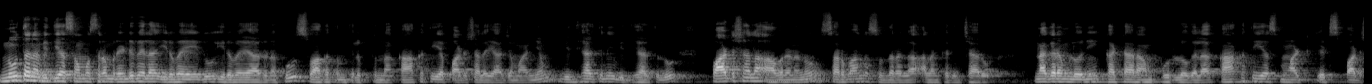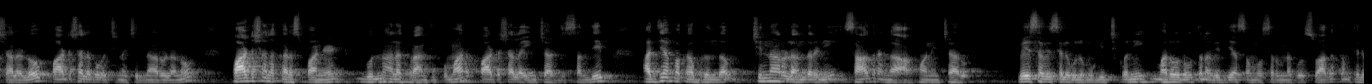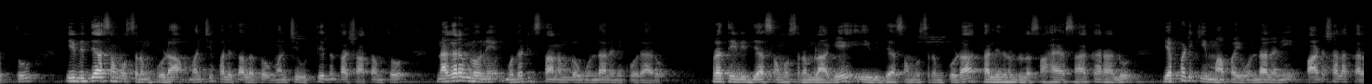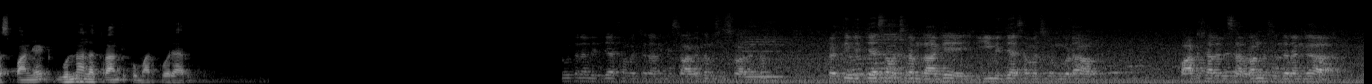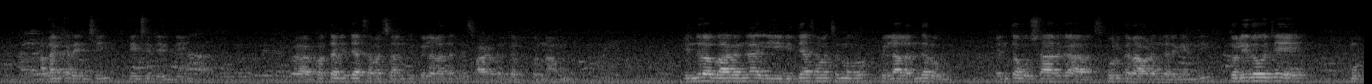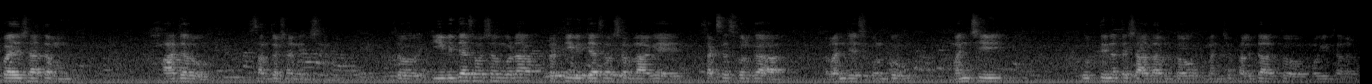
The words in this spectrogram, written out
నూతన విద్యా సంవత్సరం రెండు వేల ఇరవై ఐదు ఇరవై ఆరునకు స్వాగతం తెలుపుతున్న కాకతీయ పాఠశాల యాజమాన్యం విద్యార్థిని విద్యార్థులు పాఠశాల ఆవరణను సర్వాంగ సుందరంగా అలంకరించారు. నగరంలోని కట్టారాంపూర్లో గల కాకతీయ స్మార్ట్ కిడ్స్ పాఠశాలలో పాఠశాలకు వచ్చిన చిన్నారులను పాఠశాల కరస్పాండెంట్ గున్నాల క్రాంతికుమార్ పాఠశాల ఇన్ఛార్జ్ సందీప్ అధ్యాపక బృందం చిన్నారులందరినీ సాదరంగా ఆహ్వానించారు. వేసవి సెలవులు ముగించుకొని మరో నూతన విద్యా సంవత్సరంకు స్వాగతం తెలుపుతూ ఈ విద్యా సంవత్సరం కూడా మంచి ఫలితాలతో మంచి ఉత్తీర్ణత శాతంతో నగరంలోనే మొదటి స్థానంలో ఉండాలని కోరారు. ప్రతి విద్యా సంవత్సరంలాగే ఈ విద్యా సంవత్సరం కూడా తల్లిదండ్రుల సహాయ సహకారాలు ఎప్పటికీ మాపై ఉండాలని పాఠశాల కరస్పాండెంట్ గున్నాల క్రాంతి కుమార్ కోరారు. నూతన విద్యా సంవత్సరానికి స్వాగతం సుస్వాగతం. ప్రతి విద్యా సంవత్సరం లాగే ఈ విద్యా సంవత్సరం కూడా పాఠశాలను సర్వాంగ సుందరంగా అలంకరించి తీర్చిదిద్ది కొత్త విద్యా సంవత్సరానికి పిల్లలందరికీ స్వాగతం తెలుపుతున్నాము. ఇందులో భాగంగా ఈ విద్యా సంవత్సరం పిల్లలందరూ ఎంతో హుషారుగా స్కూల్కి రావడం జరిగింది. తొలి రోజే ముప్పై ఐదు శాతం హాజరు సంతోషాన్ని ఇచ్చింది. సో ఈ విద్యా సంవత్సరం కూడా ప్రతి విద్యా సంవత్సరం లాగే సక్సెస్ఫుల్గా రన్ చేసుకుంటూ మంచి ఉత్తీర్ణత శాతంతో మంచి ఫలితాలతో ముగించాలని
